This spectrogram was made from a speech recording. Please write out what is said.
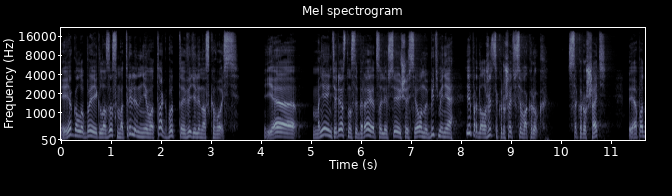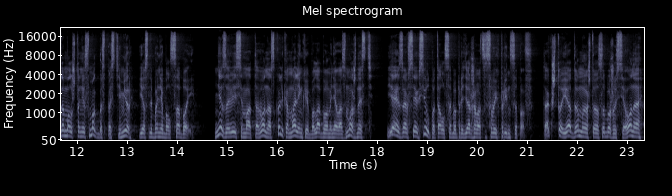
Её голубые глаза смотрели на него так, будто видели насквозь. «Я... Мне интересно, собирается ли всё ещё Сион убить меня и продолжить сокрушать всё вокруг. Сокрушать? Я подумал, что не смог бы спасти мир, если бы не был собой. Независимо от того, насколько маленькой была бы у меня возможность, я изо всех сил пытался бы придерживаться своих принципов. Так что я думаю, что освобожу Сиона,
